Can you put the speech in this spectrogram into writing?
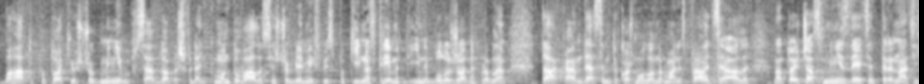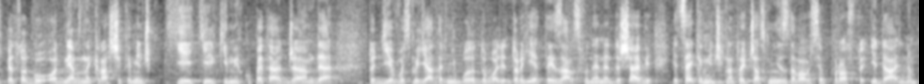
багато потоків, щоб мені все добре швиденько монтувалося, щоб я міг собі спокійно стрімити і не було жодних проблем. Так, AMD з цим також могло нормально справитися, але на той час мені здається 13500 був одним з найкращих камінчиків, які тільки міг купити, адже AMD тоді восьмиядерні були доволі дорогі, та й зараз вони не дешеві. І цей камінчик на той час мені здавався просто ідеальним.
